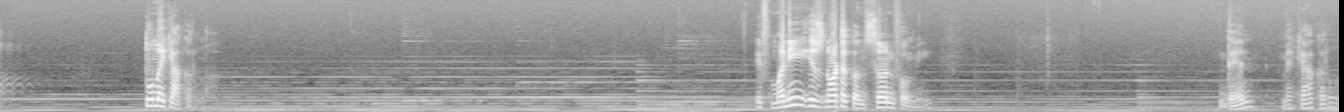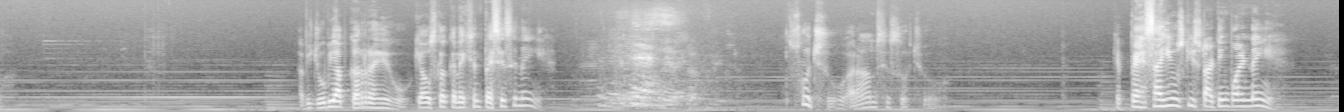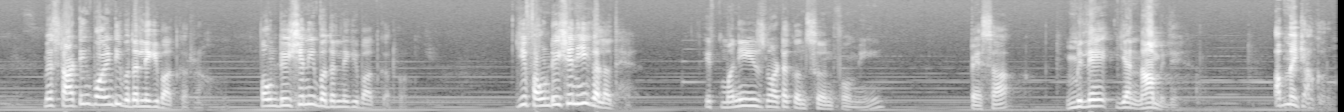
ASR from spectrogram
तो मैं क्या करूँगा? If money is not a concern for me then मैं क्या करूँगा? अभी जो भी आप कर रहे हो, क्या उसका कनेक्शन पैसे से नहीं है? yes. सोचो, आराम से सोचो। कि पैसा ही उसकी स्टार्टिंग पॉइंट नहीं है। मैं स्टार्टिंग पॉइंट ही बदलने की बात कर रहा हूँ। फाउंडेशन ही बदलने की बात कर रहा हूँ। ये फाउंडेशन ही गलत है। If money is not a concern for me पैसा मिले या ना मिले, अब मैं क्या करूँगा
